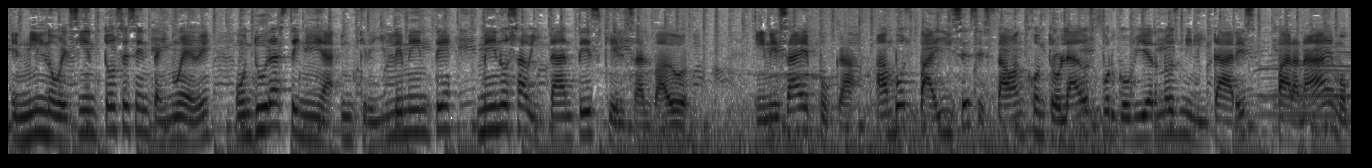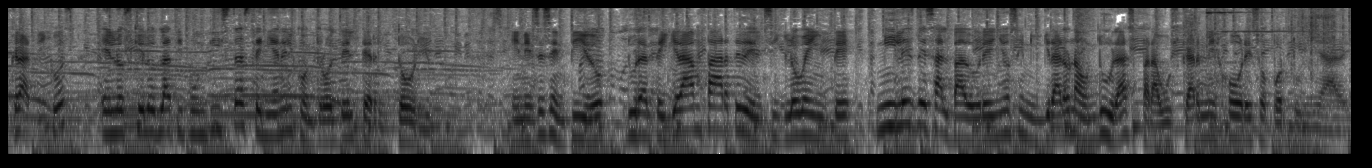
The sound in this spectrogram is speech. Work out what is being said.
En 1969, Honduras tenía increíblemente menos habitantes que El Salvador, en esa época, ambos países estaban controlados por gobiernos militares para nada democráticos en los que los latifundistas tenían el control del territorio. En ese sentido, durante gran parte del siglo XX, miles de salvadoreños emigraron a Honduras para buscar mejores oportunidades.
